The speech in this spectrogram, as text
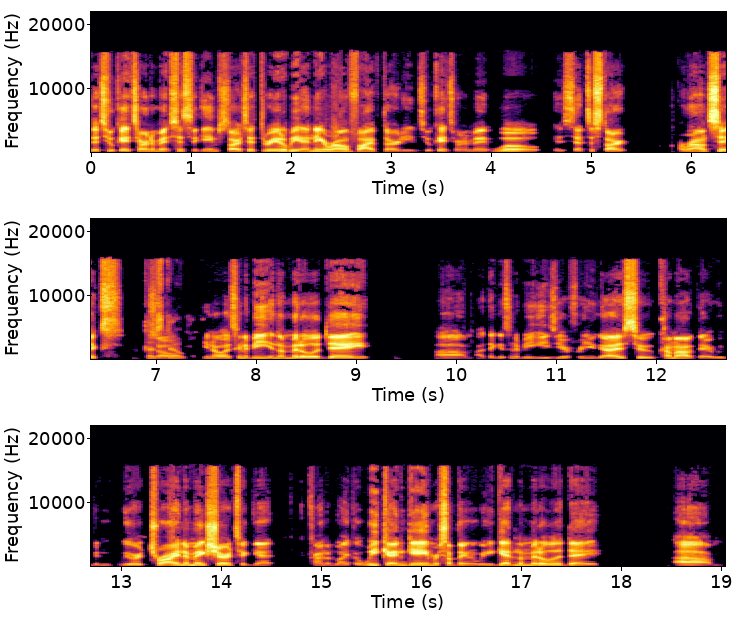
the 2K tournament, since the game starts at three, it'll be ending around 5:30. The 2K tournament will is set to start around six. That's so dope. you know it's going to be in the middle of the day. Um, I think it's going to be easier for you guys to come out there. We've been we were trying to make sure to get kind of like a weekend game or something that we could get in the middle of the day, um,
